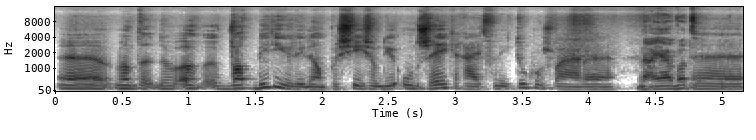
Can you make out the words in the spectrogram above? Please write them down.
Eh, want de- de- wat bieden jullie dan precies om die onzekerheid van die toekomstwaarde? Nou ja, wat, eh,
